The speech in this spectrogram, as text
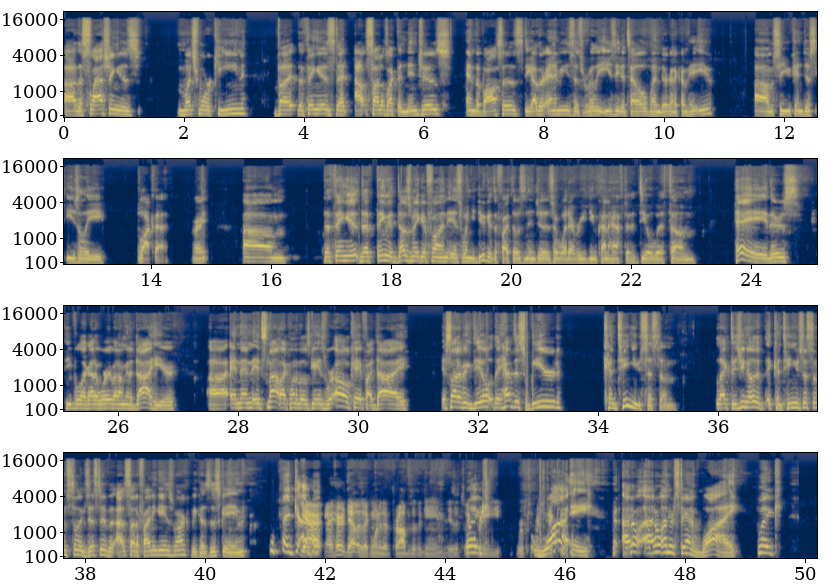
Uh, the slashing is much more keen, but the thing is that outside of like the ninjas and the bosses, the other enemies is really easy to tell when they're going to come hit you. Um, so you can just easily block that, right? Um, the thing is, the thing that does make it fun is when you do get to fight those ninjas or whatever, you do kind of have to deal with, um, hey, there's people I got to worry about. I'm going to die here. Uh, and then it's not like one of those games where, oh, okay, if I die, it's not a big deal. They have this weird continue system. Like, did you know that the continue system still existed, but outside of fighting games, Mark? Because this game, like, yeah, I, I, heard that was like one of the problems of the game. Is it's like, like pretty why? I don't I don't understand why. Like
